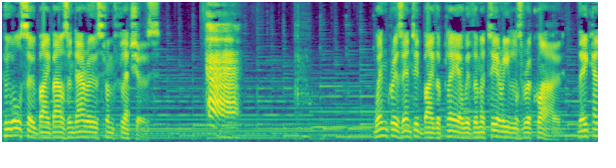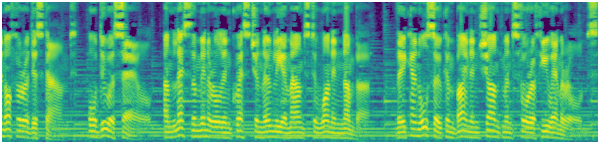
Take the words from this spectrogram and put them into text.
who also buy bows and arrows from fletchers. When presented by the player with the materials required, they can offer a discount, or do a sale, unless the mineral in question only amounts to one in number. They can also combine enchantments for a few emeralds,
